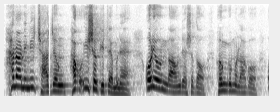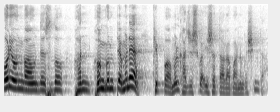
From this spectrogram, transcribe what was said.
하나님이 자정하고 있었기 때문에 어려운 가운데서도 헌금을 하고 어려운 가운데서도 헌금 때문에 기뻐함을 가질 수가 있었다라고 하는 것입니다.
